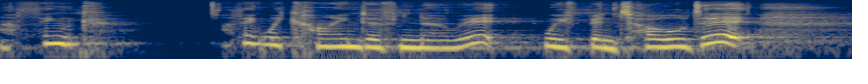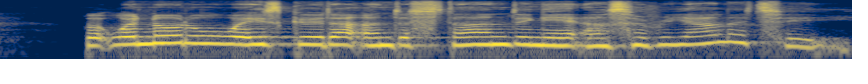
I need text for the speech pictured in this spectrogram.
I think, I think we kind of know it. We've been told it but we're not always good at understanding it as a reality.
